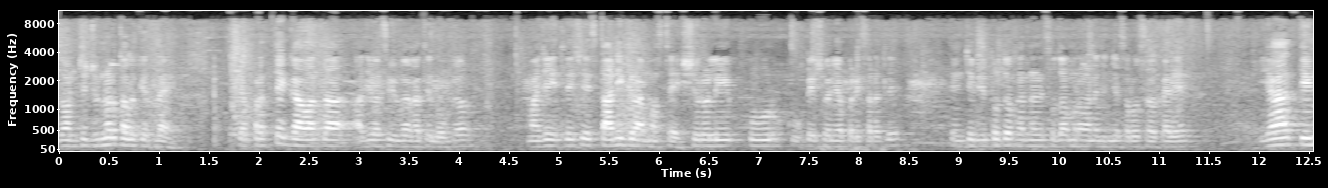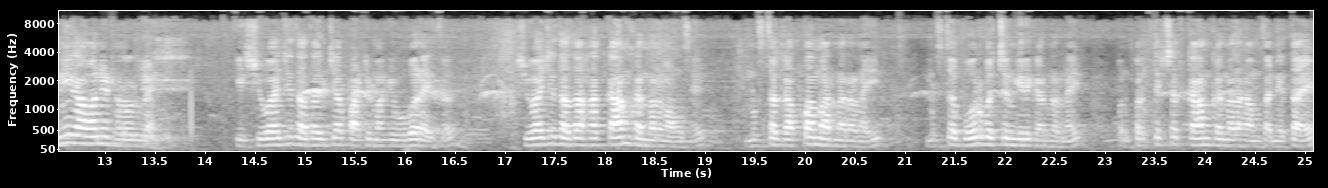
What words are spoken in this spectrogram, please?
जो आमच्या जुन्नर तालुक्यातला आहे त्या प्रत्येक गावातला आदिवासी विभागातले लोक माझ्या इथले जे स्थानिक ग्रामस्थ आहे शिरोली पूर कुकटेश्वर या परिसरातले. त्यांचे नेतृत्व करणारे सुदामराव आणि त्यांचे सर्व सहकारी आहेत. या तिन्ही गावांनी ठरवलेलं आहे की शिवाजी दादांच्या पाठीमागे उभं राहायचं. शिवाजी दादा हा काम करणारा माणूस आहे. नुसता गप्पा मारणारा नाही नुसतं बोल बच्चनगिरी करणार नाही पण प्रत्यक्षात काम करणारा हा आमचा नेता आहे.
